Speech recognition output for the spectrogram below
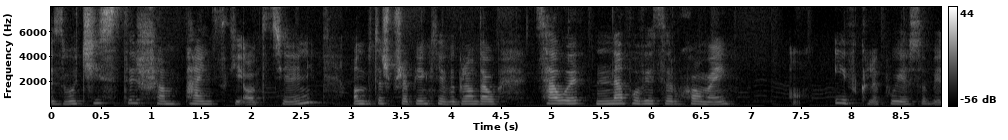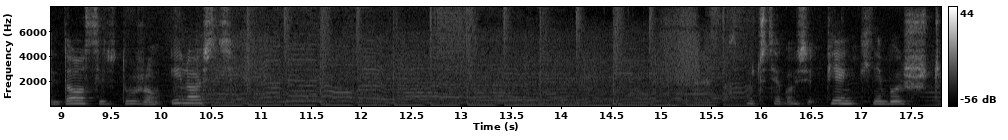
złocisty, szampański odcień. On by też przepięknie wyglądał cały na powiece ruchomej. O, I wklepuję sobie dosyć dużą ilość. Zobaczcie, jak on się pięknie błyszczy.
